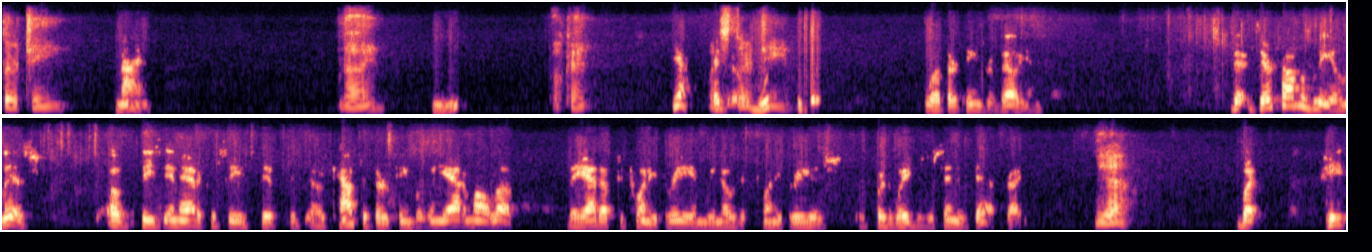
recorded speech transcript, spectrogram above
13. Nine. 9? hmm Okay. Yeah. What's It- 13? Well, 13 is rebellion. There, there's probably a list of these inadequacies that uh, count to 13, but when you add them all up, they add up to 23, and we know that 23 is for the wages of sin is death, right? Yeah. But he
